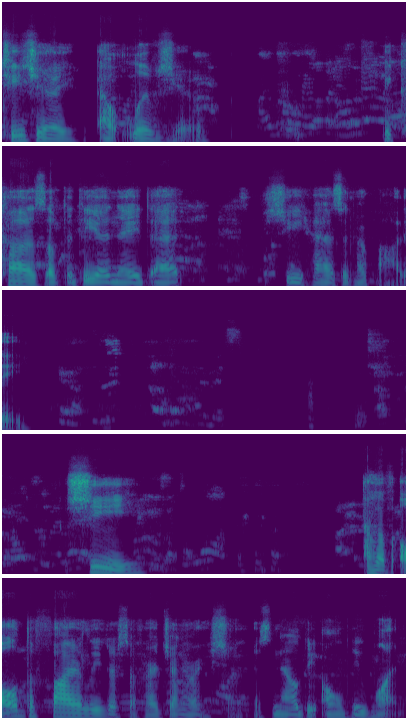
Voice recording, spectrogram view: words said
TJ outlives you because of the DNA that she has in her body. She, out of all the fire leaders of her generation, is now the only one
